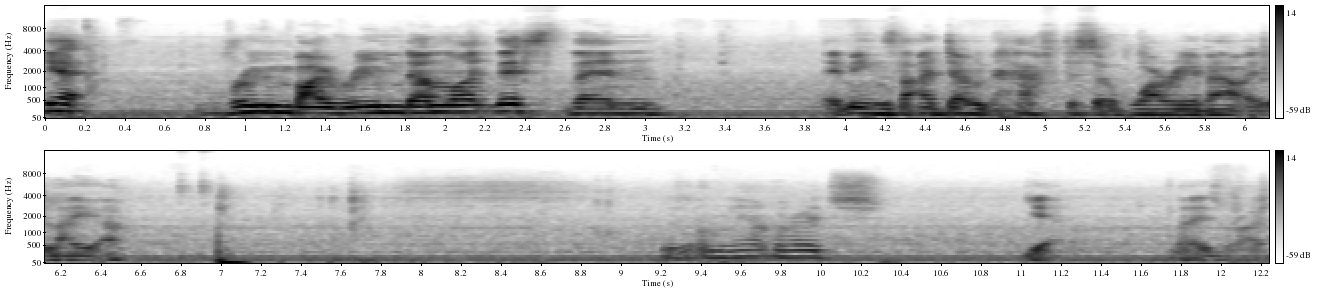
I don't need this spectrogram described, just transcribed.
Get room by room done like this, then it means that I don't have to sort of worry about it later. Was it on the outer edge? Yeah, that is right.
